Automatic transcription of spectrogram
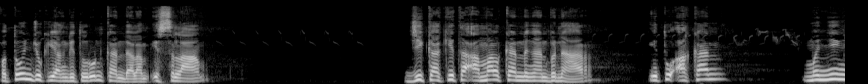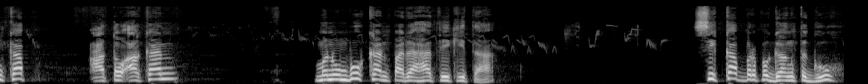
petunjuk yang diturunkan dalam Islam jika kita amalkan dengan benar itu akan menyingkap atau akan menumbuhkan pada hati kita sikap berpegang teguh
